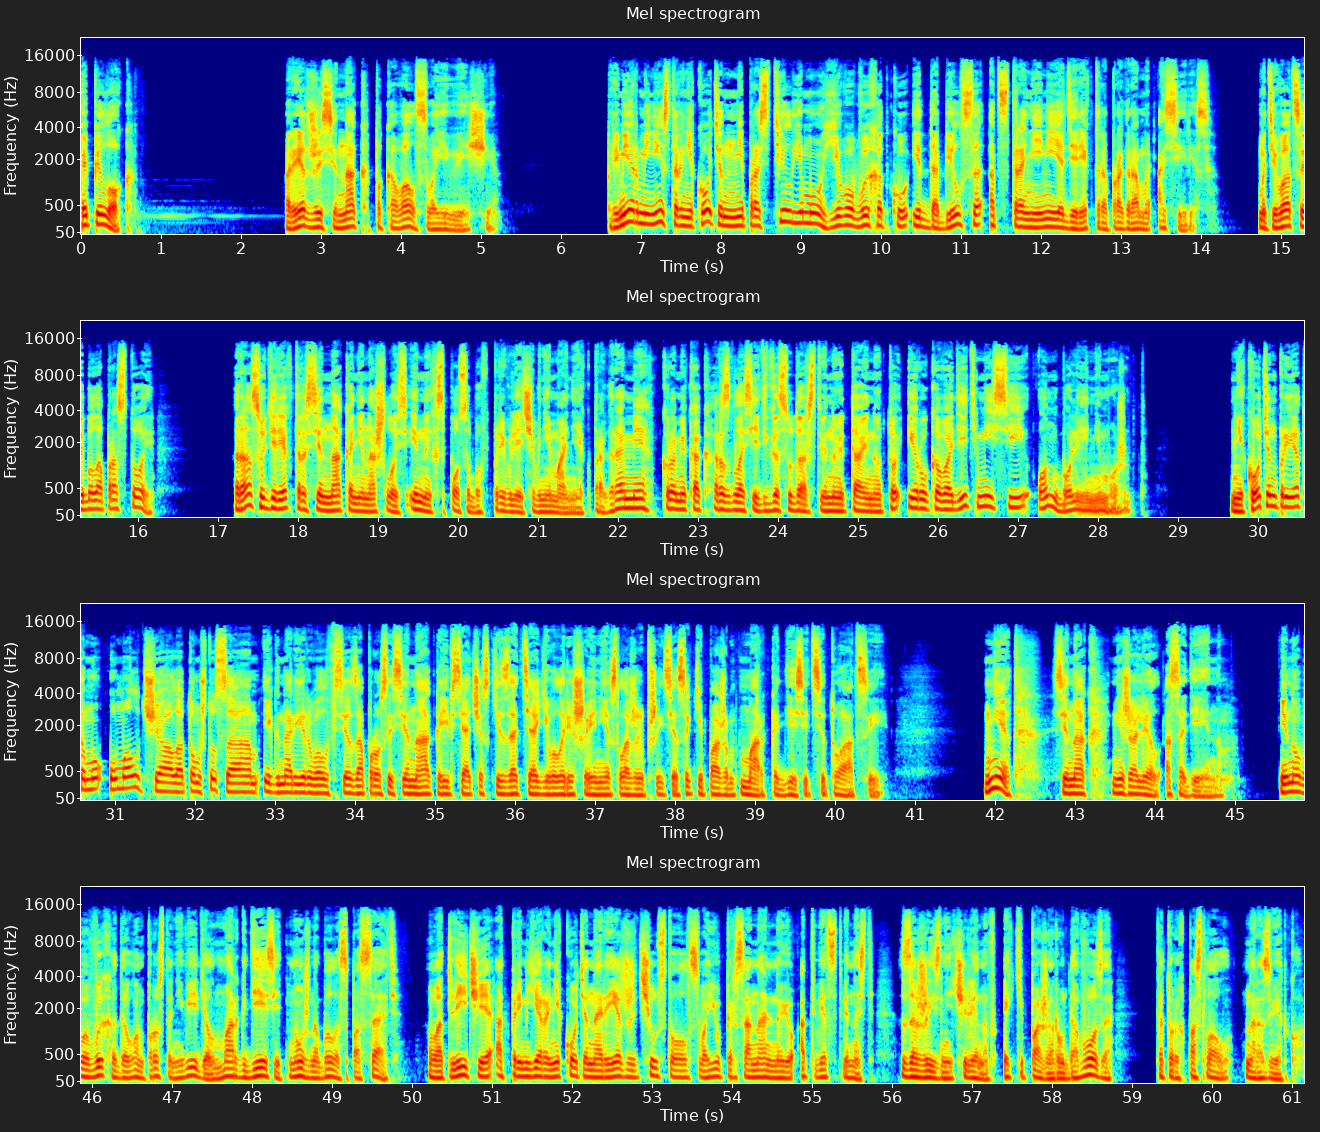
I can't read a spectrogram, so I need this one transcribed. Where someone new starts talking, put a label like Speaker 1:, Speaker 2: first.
Speaker 1: Эпилог. Реджи Синак паковал свои вещи. Премьер-министр Никотин не простил ему его выходку и добился отстранения директора программы «Осирис». Мотивация была простой. Раз у директора Синака не нашлось иных способов привлечь внимание к программе, кроме как разгласить государственную тайну, то и руководить миссией он более не может. Никотин при этом умолчал о том, что сам игнорировал все запросы Сенака и всячески затягивал решение сложившейся с экипажем Марка-10 ситуации. Нет, Сенак не жалел о содеянном. Иного выхода он просто не видел. Марк-10 нужно было спасать. В отличие от премьера Никотина, Реджи чувствовал свою персональную ответственность за жизни членов экипажа рудовоза, которых послал на разведку.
